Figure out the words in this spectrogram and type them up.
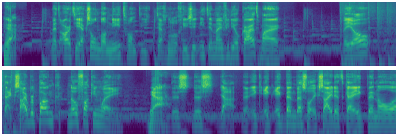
Ja. Met RTX on dan niet, want die technologie zit niet in mijn videokaart. Maar, weet je wel, kijk, Cyberpunk, no fucking way. Ja. Dus, dus ja, ik, ik, ik ben best wel excited. Kijk, ik ben al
